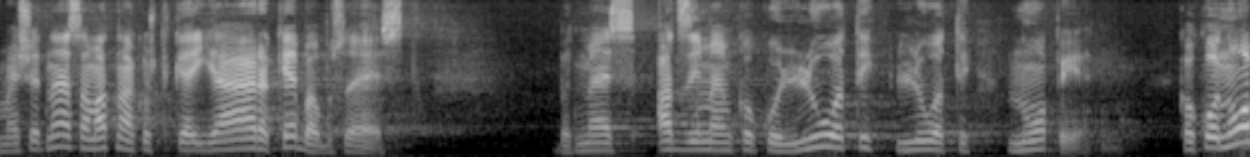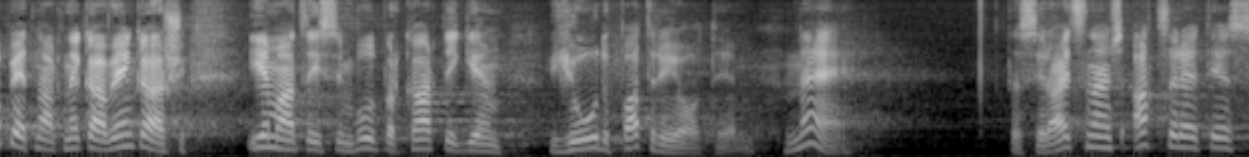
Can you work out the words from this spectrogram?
Mēs šeit neesam atnākuši tikai jēra kebabus ēst, bet mēs atzīmējam kaut ko ļoti, ļoti nopietnu. Kaut ko nopietnāk nekā vienkārši iemācīsim būt par kārtīgiem jūdu patriotiem. Nē, tas ir aicinājums atcerēties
